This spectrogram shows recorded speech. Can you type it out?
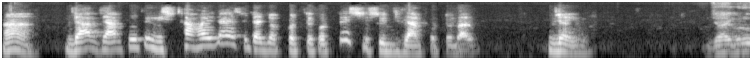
হ্যাঁ যার যার প্রতি নিষ্ঠা হয়ে যায়, সেটা জপ করতে করতে সে সিদ্ধি লাভ করতে পারবে। জয় গুরু। জয়গুরু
